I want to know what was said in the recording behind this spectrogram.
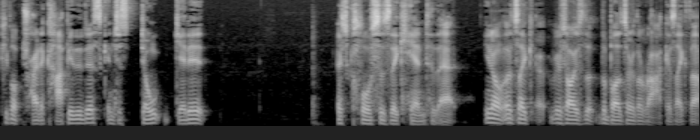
people try to copy the disc and just don't get it as close as they can to that. You know, it's like uh, there's always the, the buzz or the rock is like the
